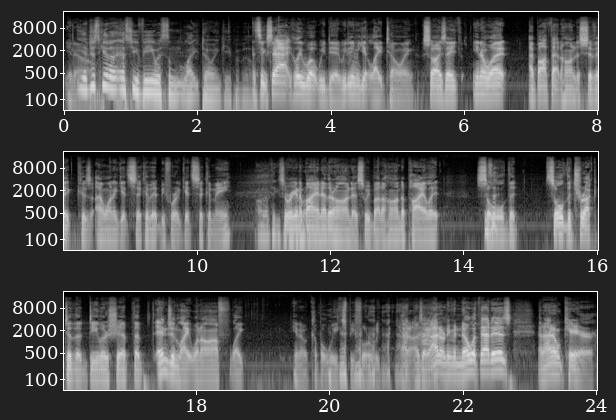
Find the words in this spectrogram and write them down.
You know, Yeah, just get an SUV with some light towing capability. that's exactly what we did. We didn't even get light towing. So I was like, you know what? I bought that Honda Civic because I want to get sick of it before it gets sick of me. Oh, I think it's So we're gonna buy another Honda. So we bought a Honda Pilot. Sold the sold the truck to the dealership. The engine light went off like you know a couple weeks before we. I, I was like, I don't even know what that is, and I don't care.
